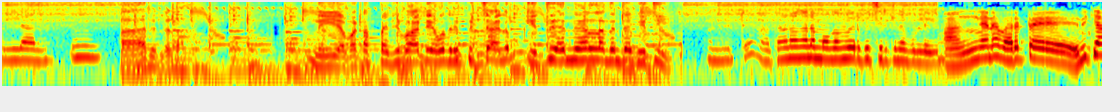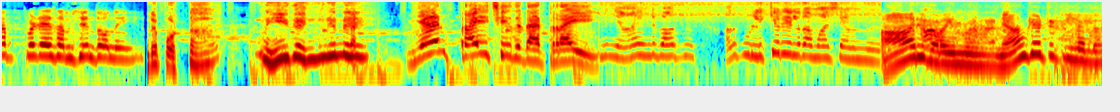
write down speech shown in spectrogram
ഇല്ലാന്ന്. ആരില്ലടാ. നീ എവിടെ പരിപാടി അവതരിപ്പിച്ചാലും ഇത് തന്നെയാണല്ലോ നിന്റെ വിധി. എന്നിട്ട് അതാണോ അങ്ങനെ മുഖം വീർപ്പിച്ചിരിക്കുന്ന പുള്ളി? അങ്ങനെ വരട്ടെ. എനിക്ക് അപ്പോഴേ സംശയം തോന്നി. എന്റെ പൊട്ട നീ ഇതെങ്ങനെ? ഞാൻ ട്രൈ ചെയ്തിടാ ട്രൈ ഞാൻ എന്റെ ഭാഗത്ത് അത് പുള്ളിക്കറിയില്ല തമാശയാണെന്ന്. ആര് പറയുന്നു? ഞാൻ കേട്ടിട്ടില്ലല്ലോ.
